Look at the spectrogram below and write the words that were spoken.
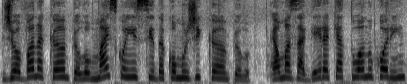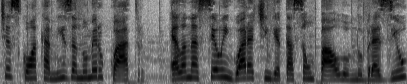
Giovanna Campelo, mais conhecida como Gi Campelo, é uma zagueira que atua no Corinthians com a camisa número 4. Ela nasceu em Guaratinguetá, São Paulo, no Brasil,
